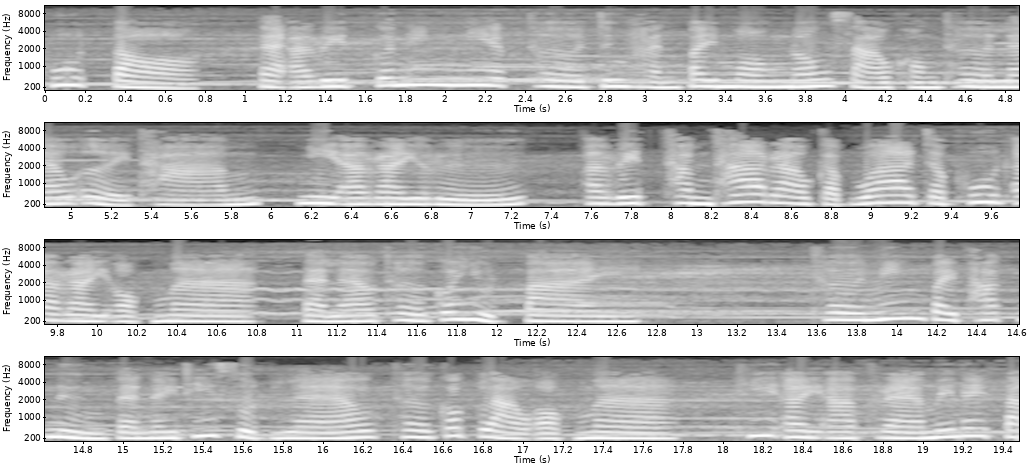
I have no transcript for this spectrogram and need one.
พูดต่อ แต่อริสก็นิ่งเงียบเธอจึงหันไปมองน้องสาวของเธอแล้วเอ่ยถาม มีอะไรหรือ อริสทำท่าราวกับว่าจะพูดอะไรออกมา แต่แล้วเธอก็หยุดไป เธอนิ่งไปพักหนึ่งแต่ในที่สุดแล้ว เธอก็กล่าวออกมา ที่ไออาแพรไม่ได้ต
